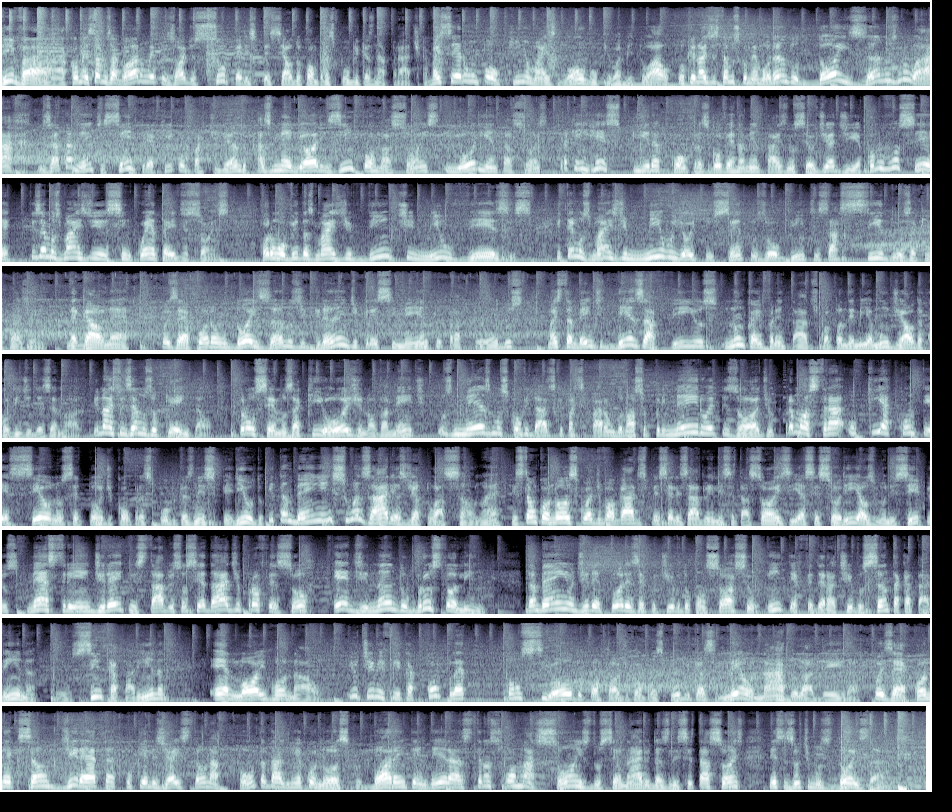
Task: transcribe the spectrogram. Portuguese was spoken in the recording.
Viva! Começamos agora um episódio super especial do Compras Públicas na Prática. Vai ser um pouquinho mais longo que o habitual, porque nós estamos comemorando dois anos no ar. Exatamente, sempre aqui compartilhando as melhores informações e orientações para quem respira compras governamentais no seu dia a dia, como você. Fizemos mais de 50 edições. Foram ouvidas mais de 20 mil vezes e temos mais de 1.800 ouvintes assíduos aqui com a gente. Legal, né? Pois é, foram dois anos de grande crescimento para todos, mas também de desafios nunca enfrentados com a pandemia mundial da Covid-19. E nós fizemos o que então? Trouxemos aqui hoje, novamente, os mesmos convidados que participaram do nosso primeiro episódio para mostrar o que aconteceu no setor de compras públicas nesse período e também em suas áreas de atuação, não é? Estão conosco o advogado especializado em licitações e assessoria aos municípios, mestre em Direito, Estado e Sociedade, professor Edinando Brustolin. Também o diretor executivo do consórcio interfederativo Santa Catarina, o Sim Catarina, Eloy Ronal. E o time fica completo com o CEO do Portal de Compras Públicas, Leonardo Ladeira. Pois é, conexão direta, porque eles já estão na ponta da linha conosco. Bora entender as transformações do cenário das licitações nesses últimos dois anos.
